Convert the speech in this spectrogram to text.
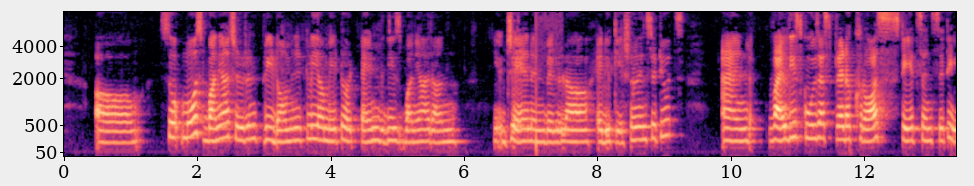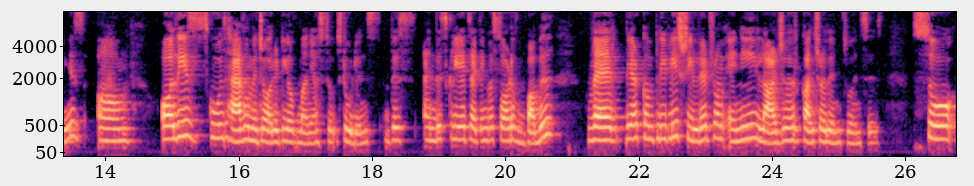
Um, so, most Banya children predominantly are made to attend these Banya run Jain and Birla educational institutes. And while these schools are spread across states and cities, um, all these schools have a majority of Banya stu- students. This and this creates, I think, a sort of bubble where they are completely shielded from any larger cultural influences. So,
